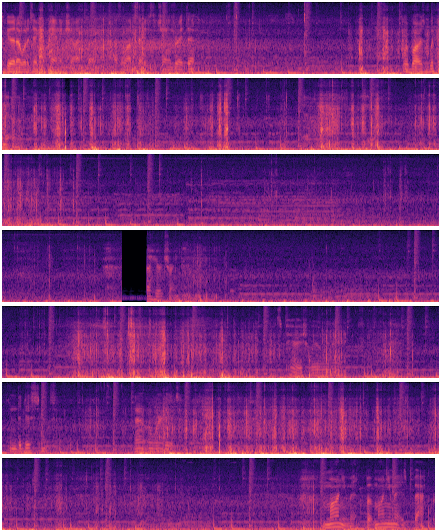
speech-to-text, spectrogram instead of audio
Was good, I would have taken a panning shot, but that's a lot of settings to change right then. Four bars whipping it up. The distance. I don't know where it is. Monument, but monument is backwards.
